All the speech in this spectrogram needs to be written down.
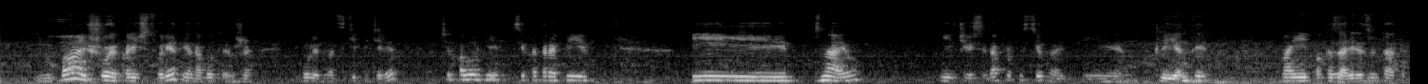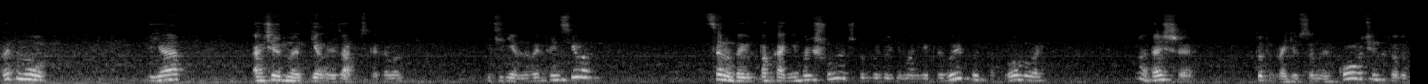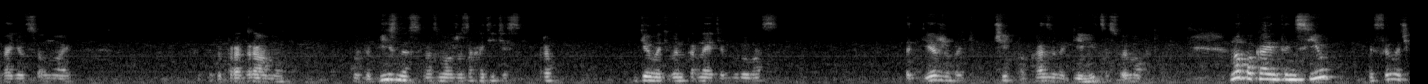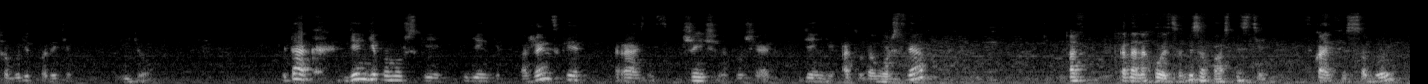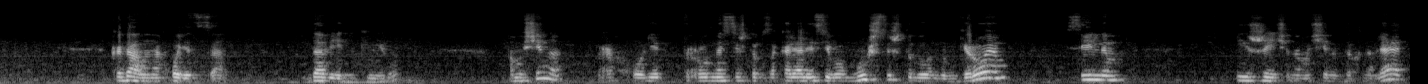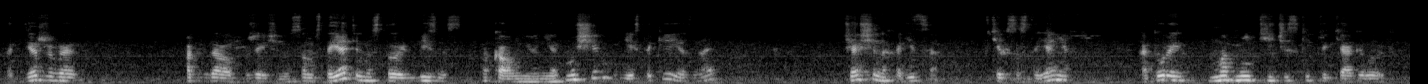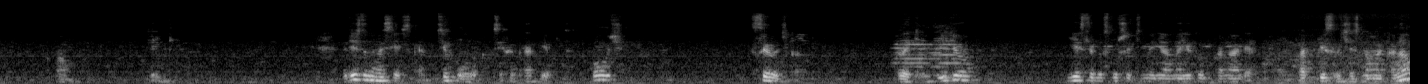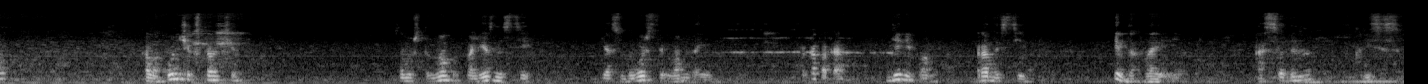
большое количество лет. Я работаю уже более 25 лет в психологии, психотерапии. И знаю, и через себя пропустила, и клиенты мои показали результаты. Поэтому я очередной делаю запуск этого пятидневного интенсива. Цену даю пока небольшую, чтобы люди могли привыкнуть, попробовать. Ну, а дальше кто-то пойдет со мной коучинг, кто-то пойдет со мной эту программу, какой-то бизнес, возможно, захотите делать в интернете, буду вас поддерживать, учить, показывать, делиться своим опытом. Но пока интенсив, и ссылочка будет под этим видео. Итак, деньги по-мужски деньги по-женски. Разница. Женщина получает деньги от удовольствия, от, когда находится в безопасности, в кайфе с собой, когда она находится в доверии к миру, а мужчина проходит трудности, чтобы закалялись его мышцы, чтобы он был героем, сильным. И женщина мужчина вдохновляет, поддерживает. А когда женщина самостоятельно строит бизнес, пока у нее нет мужчин, есть такие, я знаю, чаще находиться в тех состояниях, которые магнетически притягивают к вам деньги. Надежда Новосельская, психолог, психотерапевт, коуч. Ссылочка под этим видео. Если вы слушаете меня на YouTube-канале, подписывайтесь на мой канал. Колокольчик ставьте, потому что много полезностей я с удовольствием вам даю. Пока-пока. Денег вам, радости и вдохновения. Особенно в кризис.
